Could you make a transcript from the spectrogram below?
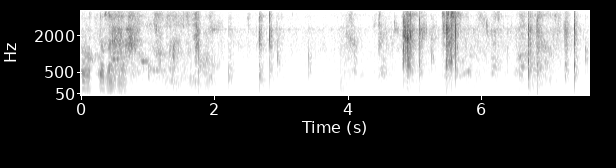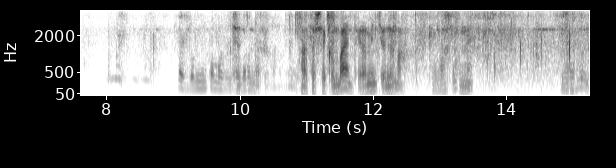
45 минут. Ось, бо мені там можуть Це- заборонити. А це ще комбайн, елементів нема. Нема? Ні. Не розумію.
